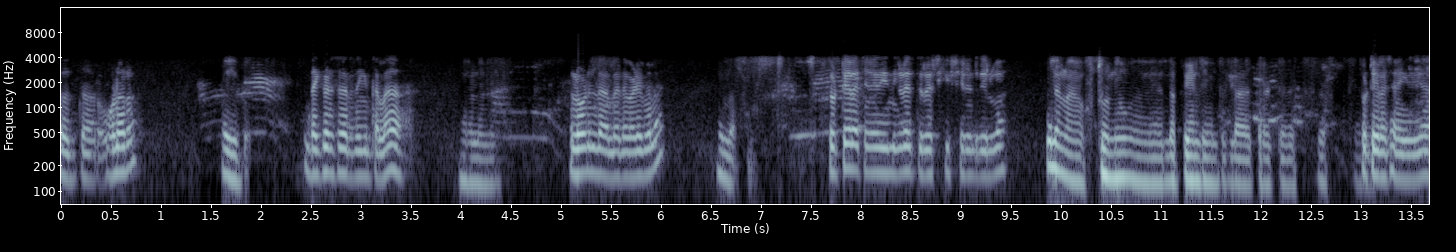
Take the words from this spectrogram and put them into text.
ಹದಿನಾರು. ಓನರು ಐದು. ಡಾಕ್ಯುಮೆಂಟ್ಸ್ ಸರ್ ನಿಂತಲ್ಲ ಎರಡನೇ ಲೋನ್ ಇಲ್ಲ ಅಲ್ಲ ಇದು ಗಾಡಿ ಮೇಲೆ? ಇಲ್ಲ. ತೊಟ್ಟಿ ಎಲ್ಲ ಚೆನ್ನಾಗಿದೆ ಹಿಂದ್ಗಡೆ ರೆಸ್ಟ್ರಿಕ್ಷನ್ ಹಿಡಿದಿಲ್ವಾ ಇಲ್ಲ ನಾ ಅಷ್ಟು ನೀವು ಎಲ್ಲ ಪೇಂಟಿಂಗ್ ಎಲ್ಲ ಕರೆಕ್ಟ್ ಇದೆ. ತೊಟ್ಟಿ ಎಲ್ಲ ಚೆನ್ನಾಗಿದೆಯಾ?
